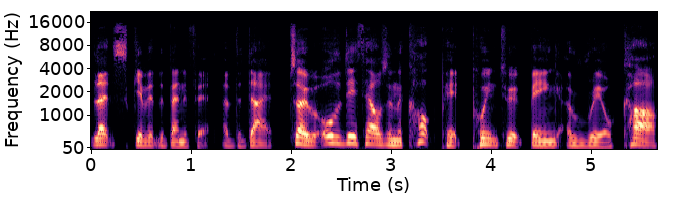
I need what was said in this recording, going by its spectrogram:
let's give it the benefit of the doubt. So, all the details in the cockpit point to it being a real car.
